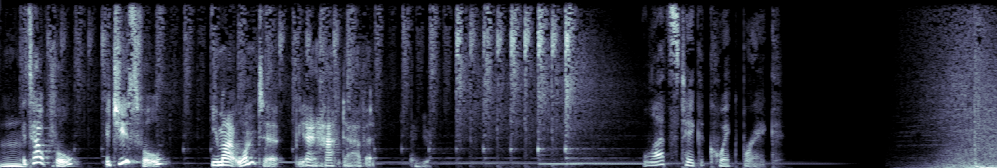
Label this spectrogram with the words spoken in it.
Mm. It's helpful, it's useful. You might want it, but you don't have to have it. Let's take a quick break.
